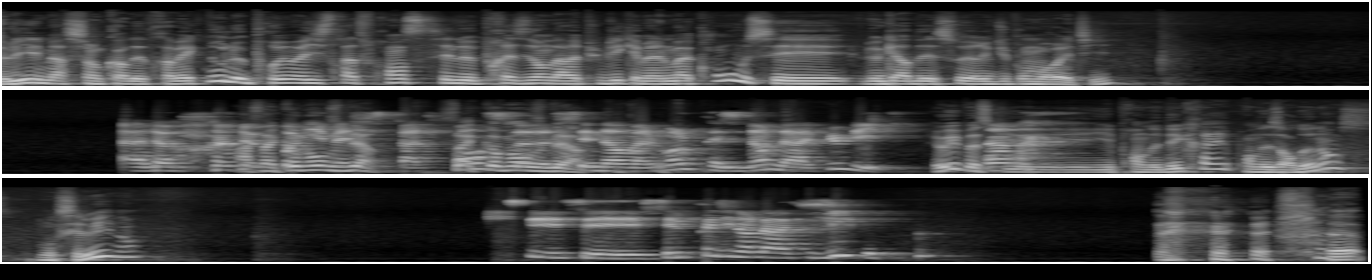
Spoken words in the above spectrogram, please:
de Lille. Merci encore d'être avec nous. Le premier magistrat de France, c'est le président de la République, Emmanuel Macron, ou c'est le garde des Sceaux, Éric Dupont-Moretti alors, ah, le premier magistrat de France, c'est normalement le président de la République. oui, parce hein. qu'il prend des décrets, il prend des ordonnances. Donc c'est lui, non? C'est le président de la République. Euh,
